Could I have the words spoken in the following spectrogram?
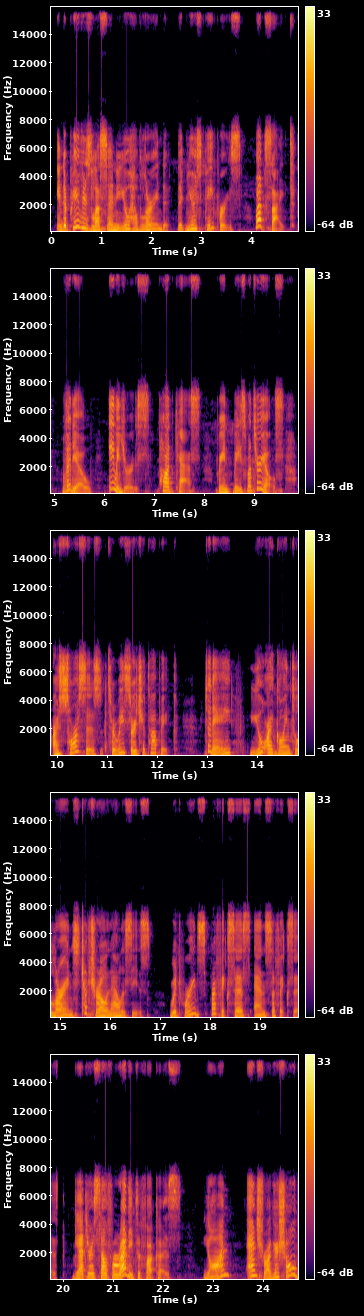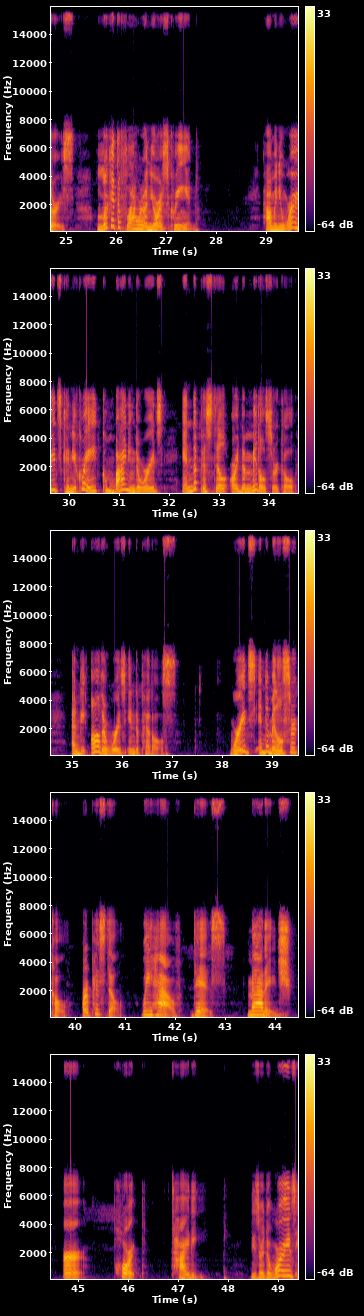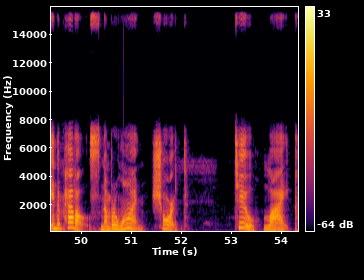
In the previous lesson, you have learned that newspapers, website, video, imagers, podcasts, print-based materials are sources to research a topic. Today, you are going to learn structural analysis, root words, prefixes, and suffixes. Get yourself ready to focus. Yawn and shrug your shoulders. Look at the flower on your screen. How many words can you create combining the words in the pistil or the middle circle and the other words in the petals? Words in the middle circle or pistil. We have dis, manage, er, port, tidy. These are the words in the petals. Number one, short. Two, like.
